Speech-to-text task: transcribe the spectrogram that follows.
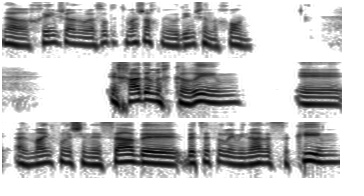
לערכים שלנו, לעשות את מה שאנחנו יודעים שנכון. אחד המחקרים אה, על מיינדפולנס שנעשה בבית ספר למינהל עסקים,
